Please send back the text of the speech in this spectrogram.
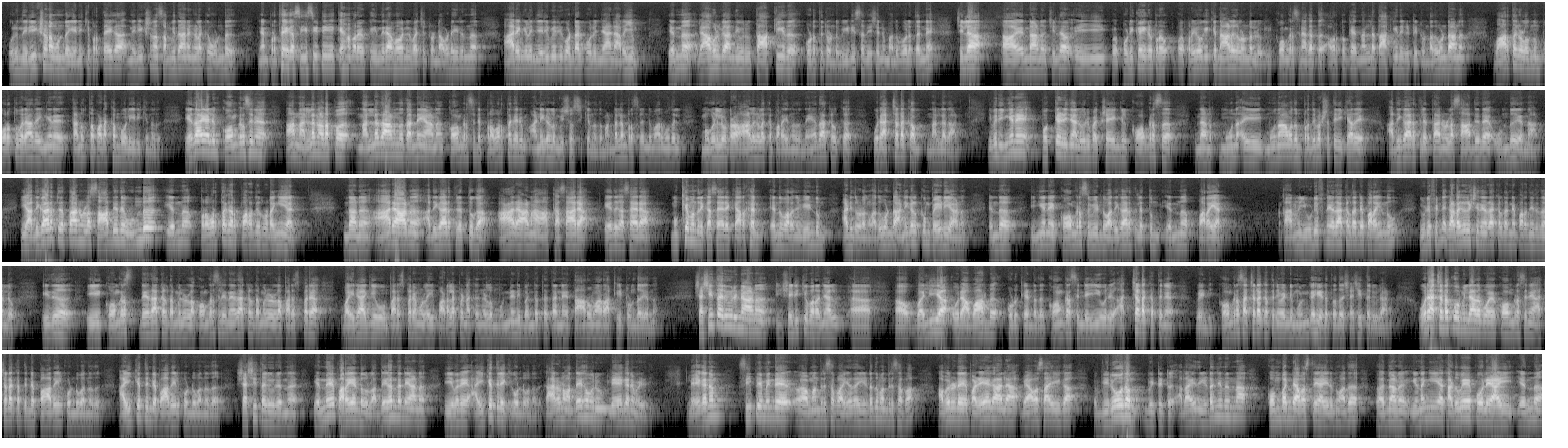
ഒരു നിരീക്ഷണമുണ്ട്. എനിക്ക് പ്രത്യേക നിരീക്ഷണ സംവിധാനങ്ങളൊക്കെ ഉണ്ട്. ഞാൻ പ്രത്യേക സി സി ടി വി ക്യാമറയൊക്കെ ഇന്ദിരാഭവനിൽ വച്ചിട്ടുണ്ട്. അവിടെ ഇരുന്ന് ആരെങ്കിലും ഞെരിപിരി കൊണ്ടാൽ പോലും ഞാൻ അറിയും. എന്ന് രാഹുൽ ഗാന്ധി ഒരു താക്കീത് കൊടുത്തിട്ടുണ്ട്. വി ഡി സതീശനും അതുപോലെ തന്നെ ചില എന്താണ് ചില ഈ പൊടിക്കൈകൾ പ്ര- പ്രയോഗിക്കുന്ന ആളുകളുണ്ടല്ലോ ഈ കോൺഗ്രസിനകത്ത്. അവർക്കൊക്കെ നല്ല താക്കീത് കിട്ടിയിട്ടുണ്ട്. അതുകൊണ്ടാണ് വാർത്തകളൊന്നും പുറത്തു വരാതെ ഇങ്ങനെ തണുത്ത പടക്കം പോലെ ഇരിക്കുന്നത്. ഏതായാലും കോൺഗ്രസിന് ആ നല്ല നടപ്പ് നല്ലതാണെന്ന് തന്നെയാണ് കോൺഗ്രസിന്റെ പ്രവർത്തകരും അണികളും വിശ്വസിക്കുന്നത്. മണ്ഡലം പ്രസിഡന്റുമാർ മുതൽ മുകളിലോട്ട് ആളുകളൊക്കെ പറയുന്നത് നേതാക്കൾക്ക് ഒരു അച്ചടക്കം നല്ലതാണ്. ഇവരിങ്ങനെ പൊക്കഴിഞ്ഞാൽ ഒരു പക്ഷേയെങ്കിൽ കോൺഗ്രസ് എന്താണ് മൂന്ന ഈ മൂന്നാമതും പ്രതിപക്ഷത്തിരിക്കാതെ അധികാരത്തിലെത്താനുള്ള സാധ്യത ഉണ്ട് എന്നാണ്. ഈ അധികാരത്തിലെത്താനുള്ള സാധ്യത ഉണ്ട് എന്ന് പ്രവർത്തകർ പറഞ്ഞു തുടങ്ങിയാൽ എന്താണ് ആരാണ് അധികാരത്തിലെത്തുക? ആരാണ് ആ കസാര? ഏത് കസാര? മുഖ്യമന്ത്രി കസേരയ്ക്ക് അർഹൻ എന്ന് പറഞ്ഞ് വീണ്ടും അടി തുടങ്ങും. അതുകൊണ്ട് അണികൾക്കും പേടിയാണ് എന്ത് ഇങ്ങനെ കോൺഗ്രസ് വീണ്ടും അധികാരത്തിലെത്തും എന്ന് പറയാൻ. കാരണം യു ഡി എഫ് നേതാക്കൾ തന്നെ പറയുന്നു യു ഡി എഫിന്റെ ഘടകകക്ഷി നേതാക്കൾ തന്നെ പറഞ്ഞിരുന്നല്ലോ. ഇത് ഈ കോൺഗ്രസ് നേതാക്കൾ തമ്മിലുള്ള കോൺഗ്രസിലെ നേതാക്കൾ തമ്മിലുള്ള പരസ്പര വൈരാഗ്യവും പരസ്പരമുള്ള ഈ പടലപ്പിണക്കങ്ങളും മുന്നണി ബന്ധത്തെ തന്നെ താറുമാറാക്കിയിട്ടുണ്ട് എന്ന്. ശശി തരൂരിനാണ് ശരിക്കു പറഞ്ഞാൽ വലിയ ഒരു അവാർഡ് കൊടുക്കേണ്ടത് കോൺഗ്രസിന്റെ ഈ ഒരു അച്ചടക്കത്തിന് വേണ്ടി. കോൺഗ്രസ് അച്ചടക്കത്തിന് വേണ്ടി മുൻകൈ എടുത്തത് ശശി തരൂരാണ്. ഒരു അച്ചടക്കവും ഇല്ലാതെ പോയ കോൺഗ്രസിനെ അച്ചടക്കത്തിന്റെ പാതയിൽ കൊണ്ടുവന്നത് ഐക്യത്തിന്റെ പാതയിൽ കൊണ്ടുവന്നത് ശശി തരൂർ എന്ന് എന്നേ പറയേണ്ടതുള്ളൂ. അദ്ദേഹം തന്നെയാണ് ഇവരെ ഐക്യത്തിലേക്ക് കൊണ്ടുവന്നത്. കാരണം അദ്ദേഹം ഒരു ലേഖനം എഴുതി. ലേഖനം സി പി എമ്മിന്റെ മന്ത്രിസഭ അതായത് ഇടത് മന്ത്രിസഭ അവരുടെ പഴയകാല വ്യാവസായിക വിരോധം വിട്ടിട്ട് അതായത് ഇടഞ്ഞു നിന്ന കൊമ്പന്റെ അവസ്ഥയായിരുന്നു. അത് എന്താണ് ഇണങ്ങിയ കടുവയെ പോലെയായി എന്ന്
